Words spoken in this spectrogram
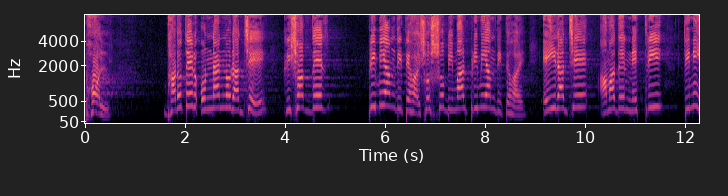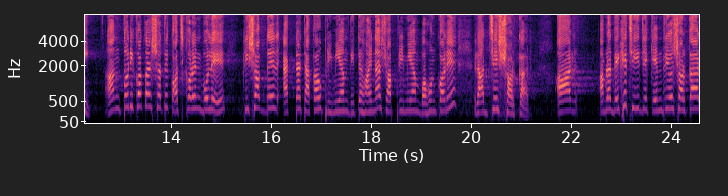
ফল। ভারতের অন্যান্য রাজ্যে কৃষকদের প্রিমিয়াম দিতে হয়, শস্য বিমার প্রিমিয়াম দিতে হয়। এই রাজ্যে আমাদের নেত্রী তিনি আন্তরিকতার সাথে কাজ করেন বলে কৃষকদের একটা টাকাও প্রিমিয়াম দিতে হয় না, সব প্রিমিয়াম বহন করে রাজ্যের সরকার। আর আমরা দেখেছি যে কেন্দ্রীয় সরকার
